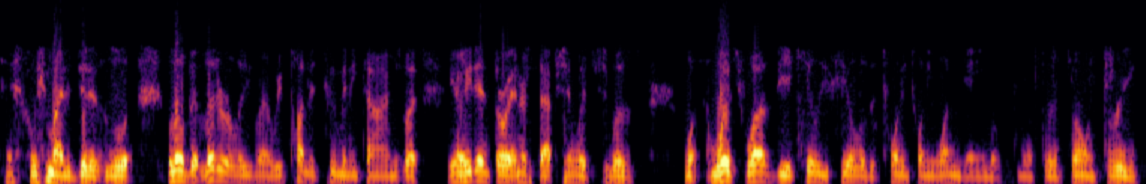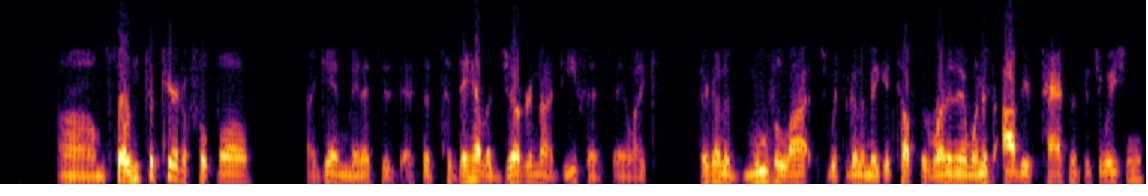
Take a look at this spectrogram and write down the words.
we might have did it a little, a little bit literally when we punted too many times, but you know he didn't throw an interception, which was which was the Achilles heel of the 2021 game of you know, throwing three. Um, so he took care of the football. Again, man, it's a, it's a, they have a juggernaut defense, man. Like they're going to move a lot, which is going to make it tough to run. And then when it's obvious passing situations,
